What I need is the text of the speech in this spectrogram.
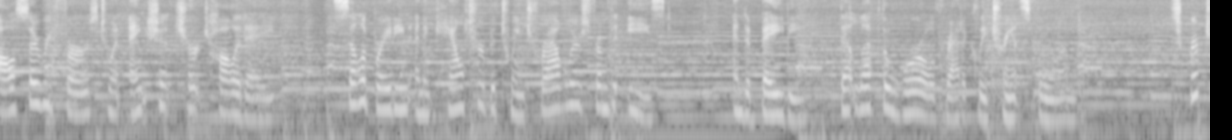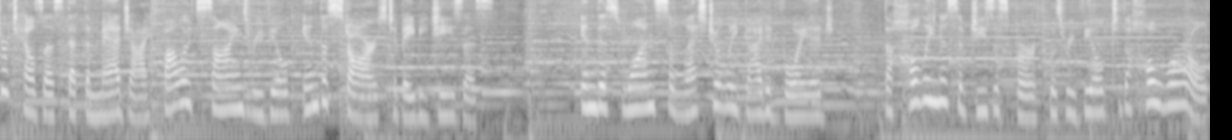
also refers to an ancient church holiday celebrating an encounter between travelers from the East and a baby that left the world radically transformed. Scripture tells us that the Magi followed signs revealed in the stars to baby Jesus. In this one celestially guided voyage, the holiness of Jesus' birth was revealed to the whole world,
